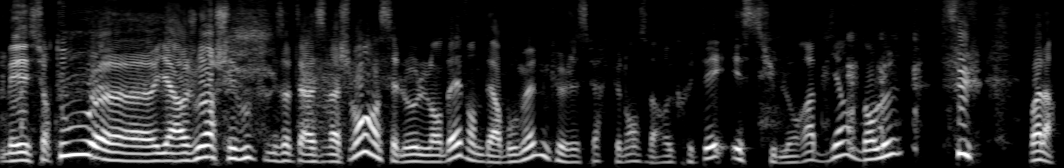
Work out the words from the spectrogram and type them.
Mais surtout, euh, il y a un joueur chez vous qui nous intéresse vachement, hein, c'est le Hollandais Van der Boomen, que j'espère que Lens va recruter, et tu l'auras bien dans le FU. Voilà.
